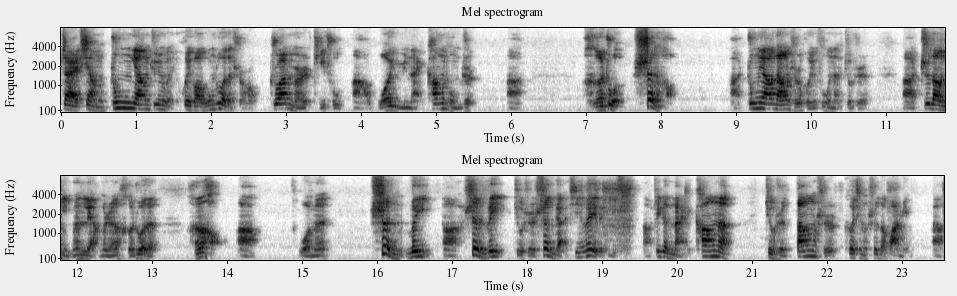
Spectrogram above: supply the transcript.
在向中央军委汇报工作的时候。专门提出啊，我与乃康同志啊合作甚好啊。中央当时回复呢，就是啊，知道你们两个人合作的很好啊，我们甚微啊，甚微就是甚感欣慰的意思啊。这个乃康呢，就是当时柯庆施的化名啊。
